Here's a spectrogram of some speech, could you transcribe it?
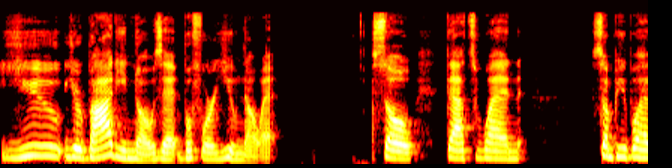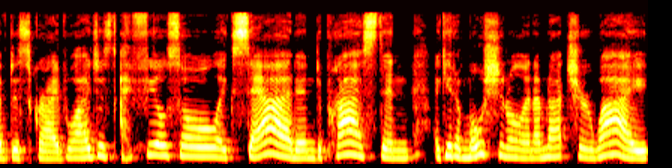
you, your body knows it before you know it. So that's when some people have described, well, I just, I feel so like sad and depressed and I get emotional and I'm not sure why.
